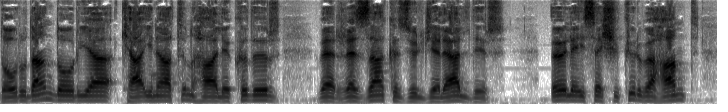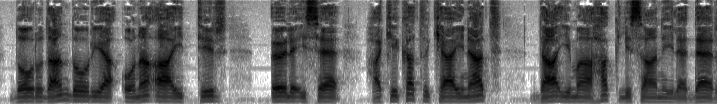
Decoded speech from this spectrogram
doğrudan doğruya kainatın halikıdır ve Rezzak-ı Zülcelal'dir. Öyleyse şükür ve hamd, doğrudan doğruya ona aittir. Öyle ise hakikat-ı kainat, daima hak lisanı ile der.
